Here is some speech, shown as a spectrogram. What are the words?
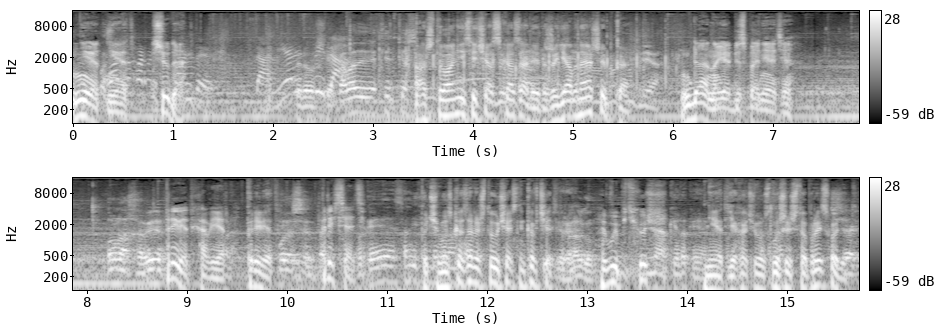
Нет, нет, сюда. А что они сейчас сказали? Это же явная ошибка. Да, но я без понятия. Привет, Хавьер. Привет. Присядь. Почему сказали, что участников четверо? Выпить хочешь? Нет, я хочу услышать, что происходит.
